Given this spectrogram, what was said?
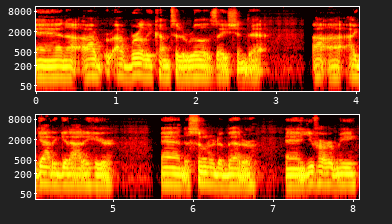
And I, have really come to the realization that I, I, I got to get out of here, and the sooner the better. And you've heard me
